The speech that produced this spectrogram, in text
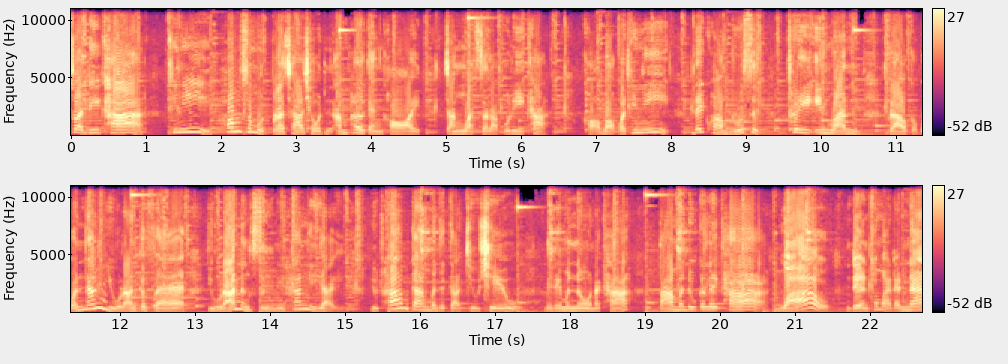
สวัสดีค่ะ ที่นี่ห้องสมุดประชาชนอำเภอแก่งคอย จังหวัดสระบุรีค่ะ ขอบอกว่าที่นี่ได้ความรู้สึก3 in 1ราวกับว่านั่งอยู่ร้านกาแฟ อยู่ร้านหนังสือในห้างใหญ่ๆ อยู่ท่ามกลางบรรยากาศชิลๆ ไม่ได้มโนนะคะ ตามมาดูกันเลยค่ะ ว้าว เดินเข้ามาด้านหน้า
